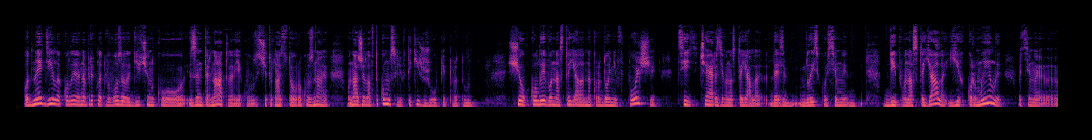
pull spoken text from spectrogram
одне діло, коли, наприклад, вивозили дівчинку з інтернату, яку з 14-го року знаю, вона жила в такому селі, в такій жопі, пардон, що коли вона стояла на кордоні в Польщі, цій черзі вона стояла десь близько сіми діб вона стояла, їх кормили оціми е,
